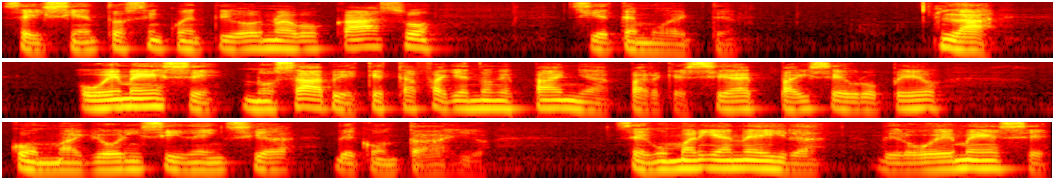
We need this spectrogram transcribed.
652 nuevos casos, 7 muertes. La OMS no sabe qué está fallando en España para que sea el país europeo con mayor incidencia de contagio. Según María Neira, del OMS,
